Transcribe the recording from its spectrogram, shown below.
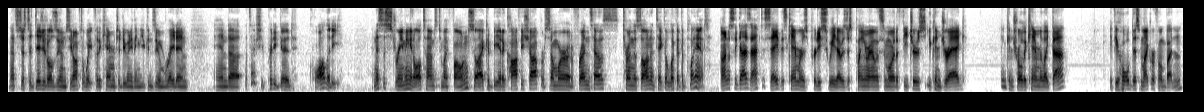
That's just a digital zoom, so you don't have to wait for the camera to do anything. You can zoom right in, and uh, that's actually pretty good quality. And this is streaming at all times to my phone, so I could be at a coffee shop or somewhere at a friend's house, turn this on and take a look at the plant. Honestly guys, I have to say this camera is pretty sweet. I was just playing around with some more of the features. You can drag and control the camera like that. If you hold this microphone button,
